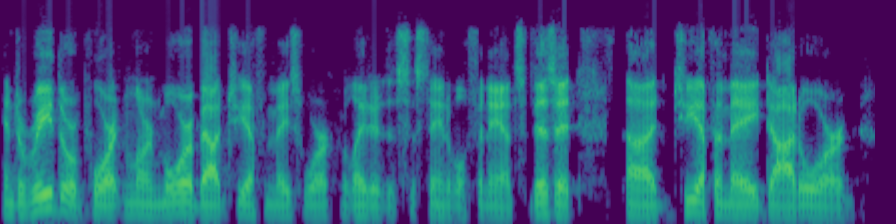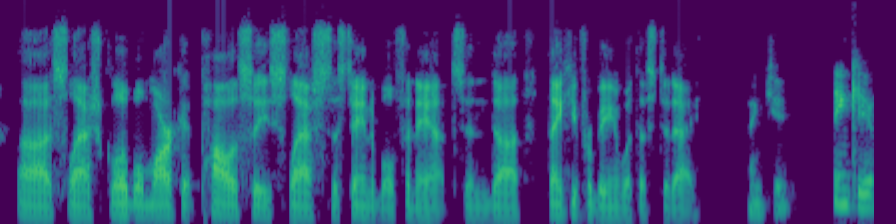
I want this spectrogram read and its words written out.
And to read the report and learn more about GFMA's work related to sustainable finance, visit uh, gfma.org uh, slash global market policy slash sustainable finance. And uh, thank you for being with us today. Thank you. Thank you.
